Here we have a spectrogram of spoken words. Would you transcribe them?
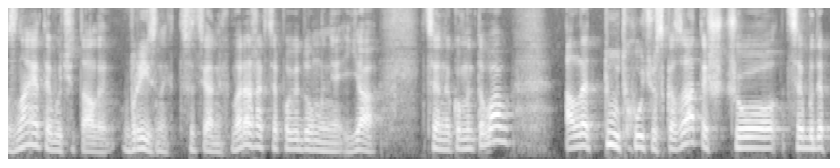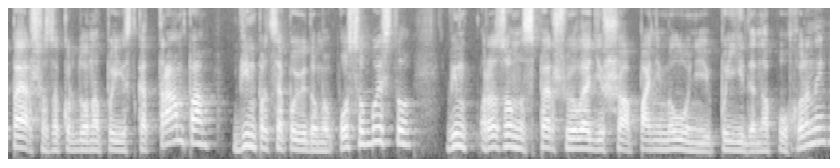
знаєте, ви читали в різних соціальних мережах це повідомлення. Я це не коментував. Але тут хочу сказати, що це буде перша закордонна поїздка Трампа. Він про це повідомив особисто. Він разом з першою леді США пані Мелонією поїде на похорони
